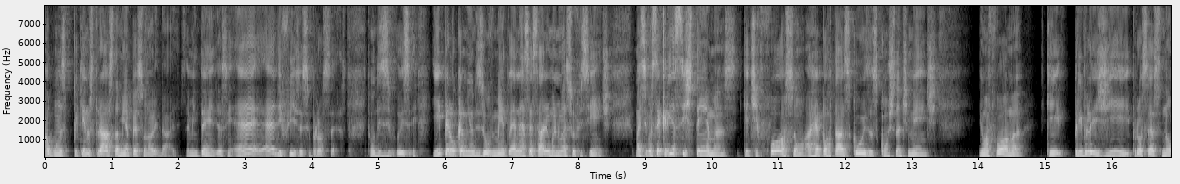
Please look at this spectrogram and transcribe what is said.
alguns pequenos traços da minha personalidade. Você me entende? Assim, é, é difícil esse processo. Então, ir pelo caminho do desenvolvimento é necessário, mas não é suficiente. Mas se você cria sistemas que te forçam a reportar as coisas constantemente, de uma forma que privilegie processo não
